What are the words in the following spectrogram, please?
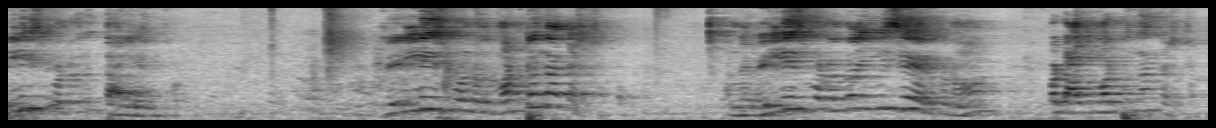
ரிலீஸ் பண்றது தாலியாக ரிலீஸ் பண்ணுறது மட்டும்தான் கஷ்டம். அந்த ரிலீஸ் பண்ணுறது தான் ஈஸியாக இருக்கணும். பட் அது மட்டும்தான் கஷ்டம்.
